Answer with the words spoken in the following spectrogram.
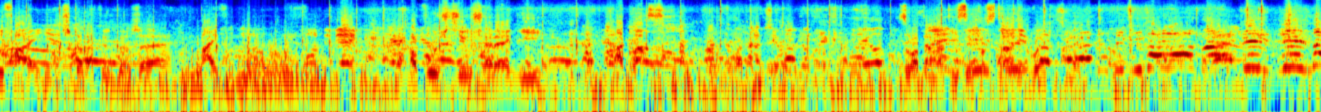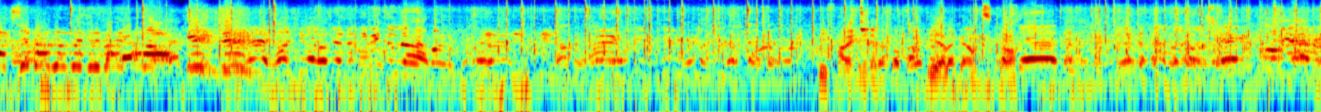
I fajnie. Szkoda tylko, że Tajfun opuścił szeregi A-klas. Złote matizy po stronie błękitnych. Tak się bawią, wygrywają! I fajnie. I elegancko. Dziękujemy!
